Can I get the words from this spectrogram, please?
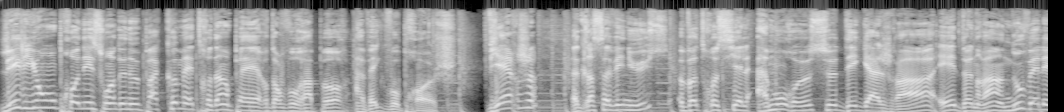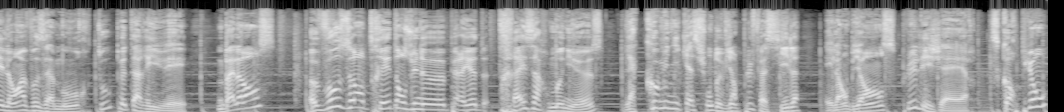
Les lions, prenez soin de ne pas commettre d'impair dans vos rapports avec vos proches. Vierge, grâce à Vénus, votre ciel amoureux se dégagera et donnera un nouvel élan à vos amours. Tout peut arriver. Balance, vous entrez dans une période très harmonieuse. La communication devient plus facile et l'ambiance plus légère. Scorpion,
